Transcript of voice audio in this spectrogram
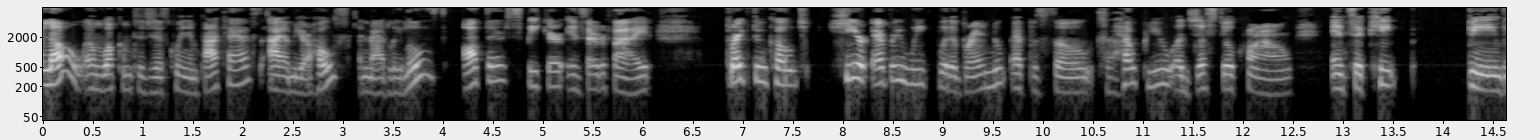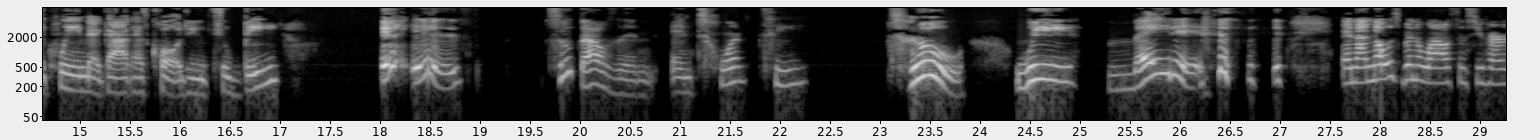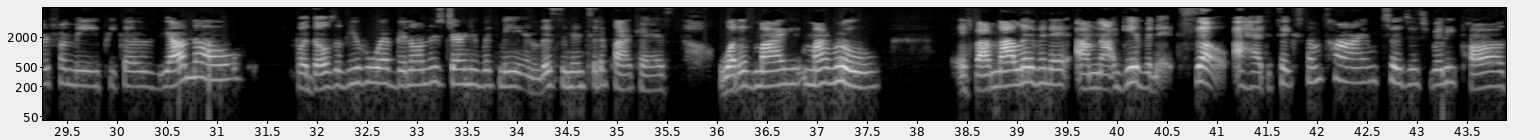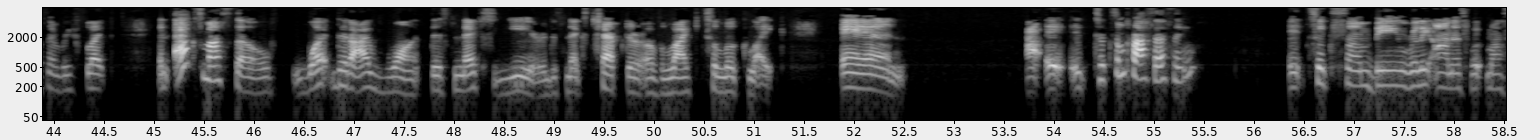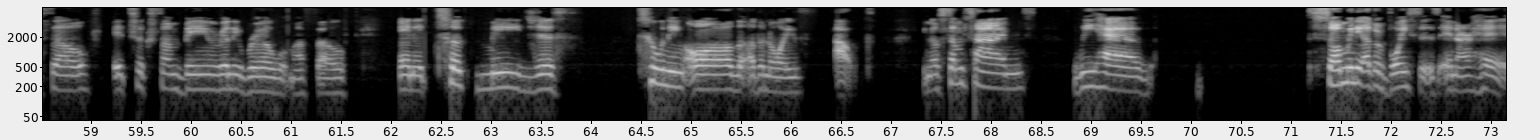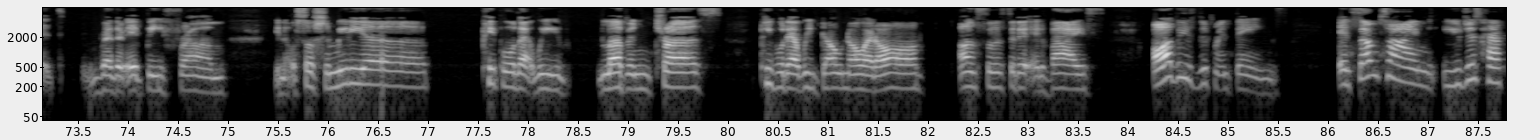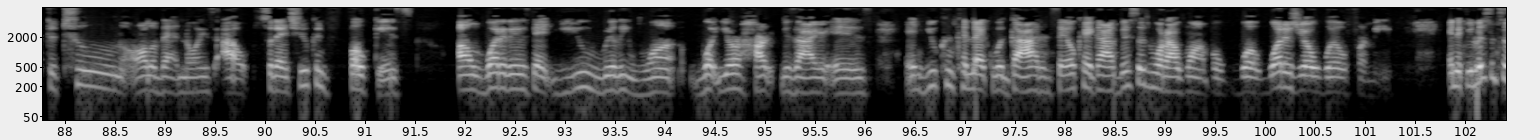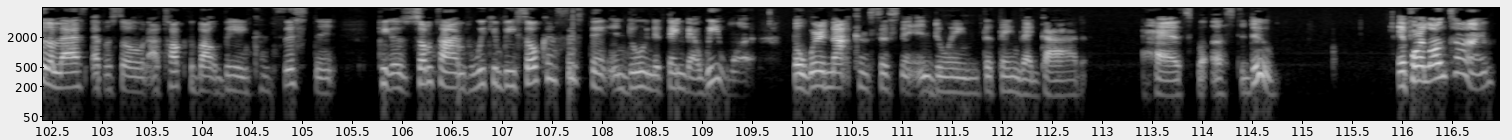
Hello, and welcome to Just Queening Podcast. I am your host, Natalie Lewis, author, speaker, and certified breakthrough coach, here every week with a brand new episode to help you adjust your crown and to keep being the queen that God has called you to be. It is 2022. We made it. And I know it's been a while since you heard from me because y'all know, for those of you who have been on this journey with me and listening to the podcast, what is my my rule? If I'm not living it, I'm not giving it. So I had to take some time to just really pause and reflect and ask myself, what did I want this next year, this next chapter of life to look like? And I, it, it took some processing it took some being really honest with myself. It took some being really real with myself. And it took me just tuning all the other noise out. You know, sometimes we have so many other voices in our heads, whether it be from, you know, social media, people that we love and trust, people that we don't know at all, unsolicited advice, all these different things and sometimes you just have to tune all of that noise out so that you can focus on what it is that you really want, what your heart desire is, and you can connect with God and say, "Okay, God, this is what I want, but what what is your will for me?" And if you listen to the last episode, I talked about being consistent because sometimes we can be so consistent in doing the thing that we want, but we're not consistent in doing the thing that God has for us to do. And for a long time,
